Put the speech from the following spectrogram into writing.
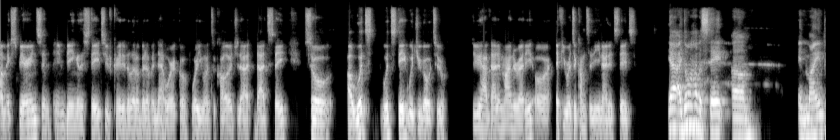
um, experience in, in being in the states. You've created a little bit of a network of where you went to college, that that state. So, uh, what what state would you go to? Do you have that in mind already, or if you were to come to the United States? Yeah, I don't have a state um, in mind.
